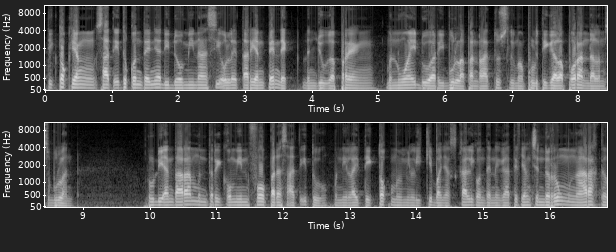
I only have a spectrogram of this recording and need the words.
TikTok yang saat itu kontennya didominasi oleh tarian pendek dan juga prank menuai 2853 laporan dalam sebulan. Rudi Antara, Menteri Kominfo pada saat itu, menilai TikTok memiliki banyak sekali konten negatif yang cenderung mengarah ke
